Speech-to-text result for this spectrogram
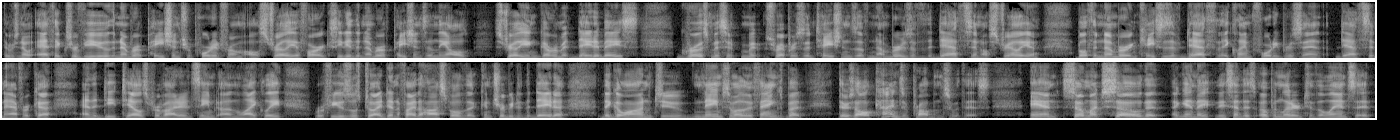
There was no ethics review. The number of patients reported from Australia far exceeded the number of patients in the Australian government database. Gross misrepresentations of numbers of the deaths in Australia, both the number and cases of death. They claim 40% deaths in Africa, and the details provided seemed unlikely. Refusals to identify the hospital that contributed the data. They go on to name some other things, but there's all kinds of problems with this. And so much so that, again, they, they sent this open letter to the Lancet.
